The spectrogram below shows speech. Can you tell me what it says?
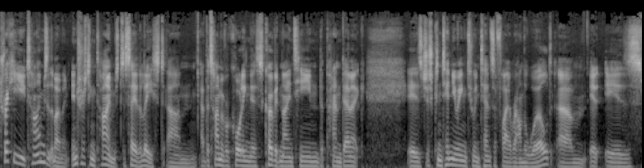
tricky times at the moment, interesting times to say the least. Um, at the time of recording this, COVID 19, the pandemic, is just continuing to intensify around the world. Um, it is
